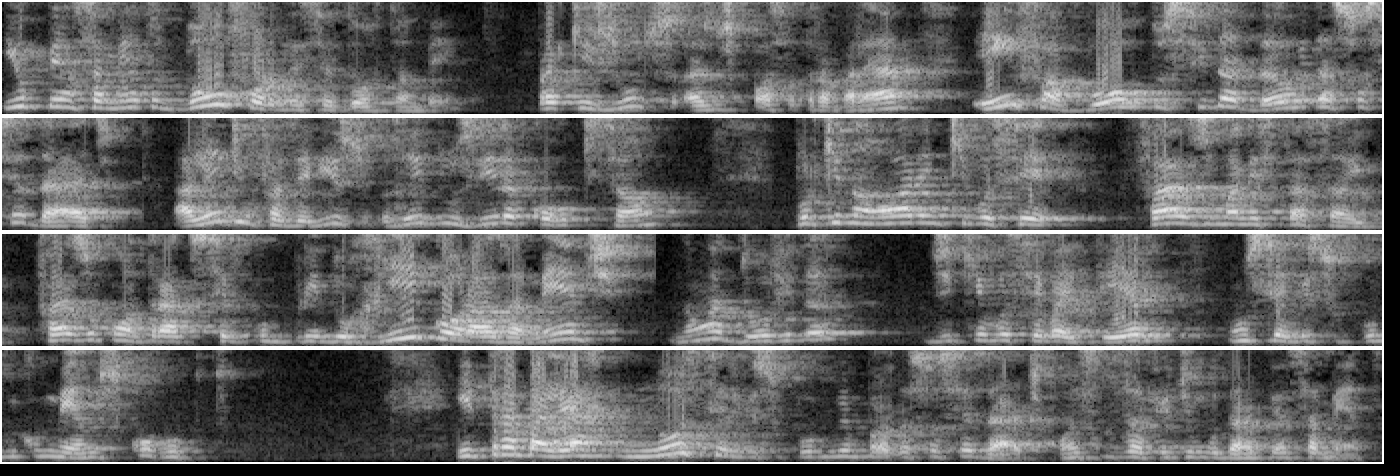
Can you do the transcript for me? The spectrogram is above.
e o pensamento do fornecedor também, para que juntos a gente possa trabalhar em favor do cidadão e da sociedade. Além de fazer isso, reduzir a corrupção porque na hora em que você faz uma licitação e faz o contrato ser cumprido rigorosamente, não há dúvida de que você vai ter um serviço público menos corrupto. E trabalhar no serviço público em prol da sociedade, com esse desafio de mudar o pensamento.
